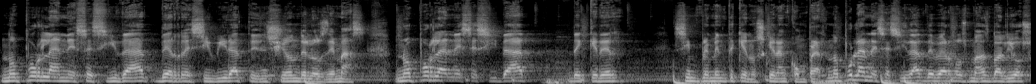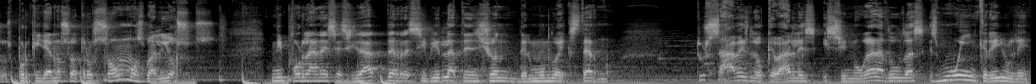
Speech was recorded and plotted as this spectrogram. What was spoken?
no por la necesidad de recibir atención de los demás, no por la necesidad de querer simplemente que nos quieran comprar, no por la necesidad de vernos más valiosos, porque ya nosotros somos valiosos, ni por la necesidad de recibir la atención del mundo externo. Tú sabes lo que vales y sin lugar a dudas es muy increíble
